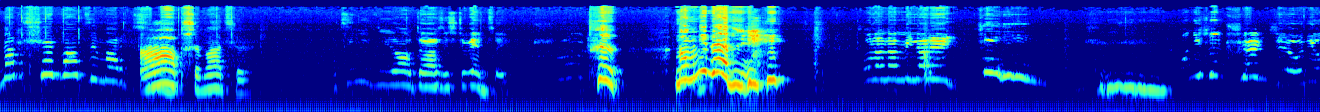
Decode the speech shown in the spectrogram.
Na przewadze, Marcin. A, przewadze. No, teraz jeszcze więcej. Hm. No mnie gadli. Ona nam mi na ryj. Oni są wszędzie. Oni o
